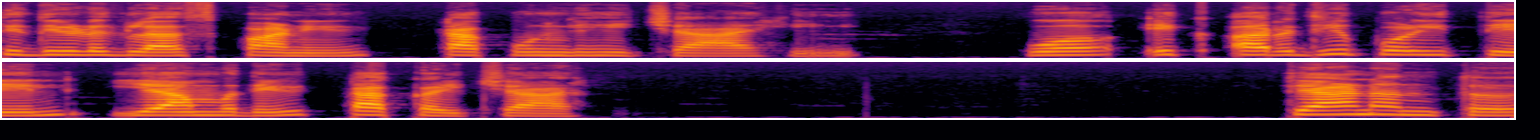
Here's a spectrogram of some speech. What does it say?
ते दीड ग्लास पाणी टाकून घ्यायचे आहे. व एक अर्धी पोळी तेल यामध्ये टाकायचे आहे. त्यानंतर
